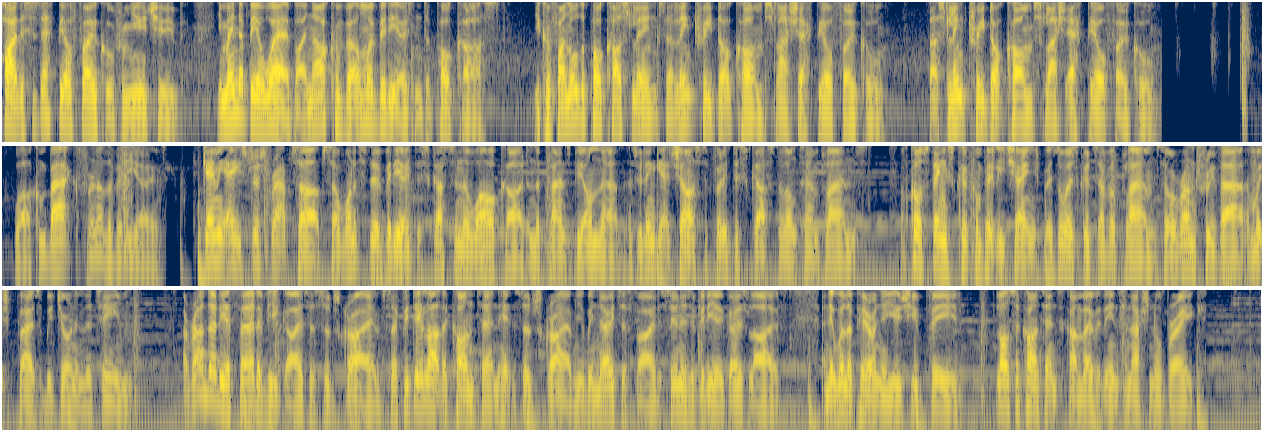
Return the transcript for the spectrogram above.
Hi, this is FPL Focal from YouTube. You may not be aware, but I now convert all my videos into podcasts. You can find all the podcast links at linktree.com slash fplfocal. That's linktree.com slash fplfocal. Welcome back for another video. Gaming 8's just wrapped up, so I wanted to do a video discussing the wildcard and the plans beyond that, as we didn't get a chance to fully discuss the long-term plans. Of course, things could completely change, but it's always good to have a plan, so I'll run through that and which players will be joining the team. Around only a third of you guys are subscribed, so if you do like the content, hit subscribe and you'll be notified as soon as a video goes live, and it will appear on your YouTube feed. Lots of content to come over the international break.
